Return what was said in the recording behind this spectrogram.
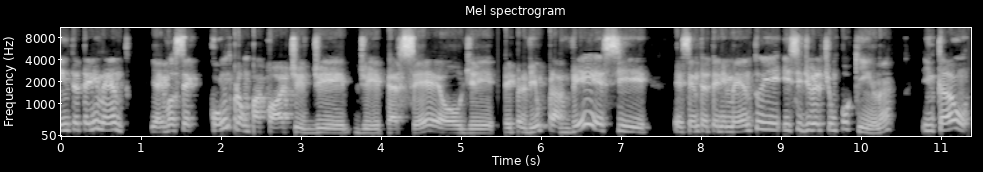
entretenimento. E aí você compra um pacote de, de per ou de pay-per-view para ver esse, esse entretenimento e, e se divertir um pouquinho, né? Então,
